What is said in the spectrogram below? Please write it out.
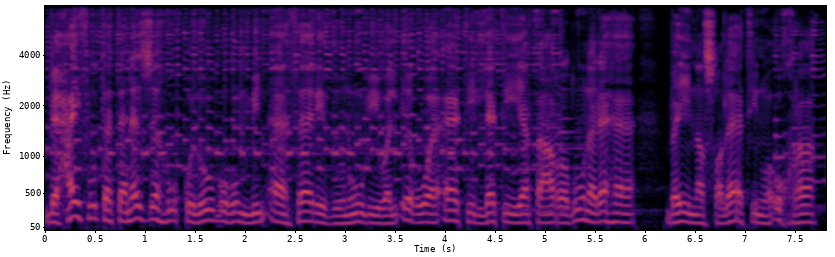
بحيث تتنزه قلوبهم من آثار الذنوب والإغواءات التي يتعرضون لها بين صلاة وأخرى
